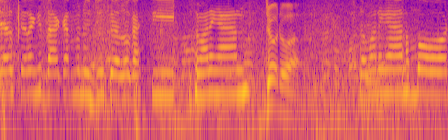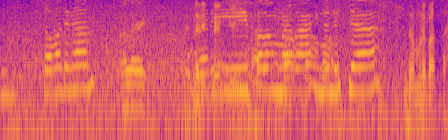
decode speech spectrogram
Ya, sekarang kita akan menuju ke lokasi bersama dengan Jodoh. bersama dengan Ambon, bersama dengan Alek dari, dari Palang Merah Indonesia. Sudah mulai basah.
